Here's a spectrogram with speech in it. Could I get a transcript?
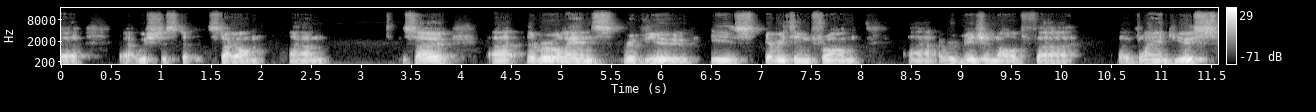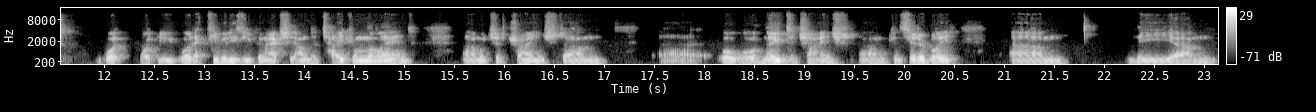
uh, uh, wish to st- stay on. Um, so uh, the rural lands review is everything from uh, a revision of uh, of land use what what you what activities you can actually undertake on the land, um, which have changed um, uh, need to change um, considerably. Um, the um,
